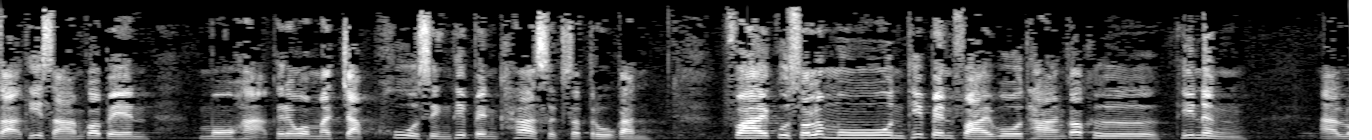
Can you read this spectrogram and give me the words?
สะที่สามก็เป็นโมหะก็เรียกว่ามาจับคู่สิ่งที่เป็นฆ่าศึกศัตรูกัน ฝ่ายกุศลมูลที่เป็นฝ่ายโวทานก็คือที่หนึ่งอโล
